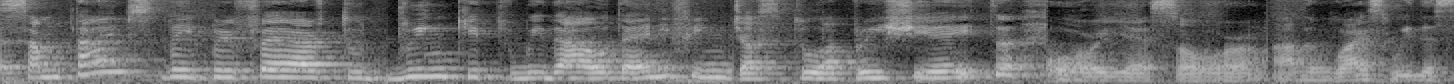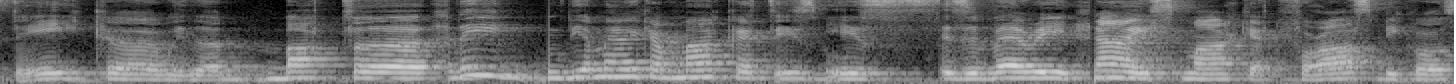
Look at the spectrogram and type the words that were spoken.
sometimes they prefer to drink it without anything just to appreciate or yes or otherwise with a steak uh, with a but uh, they the American market is is is a very nice market for us because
